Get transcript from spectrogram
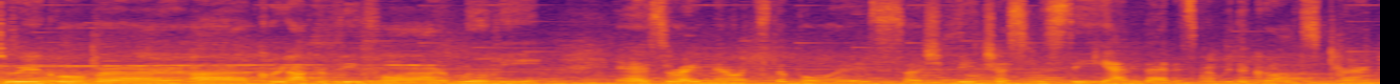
So we're gonna go over our uh, choreography for our movie. And so right now it's the boys, so it should be interesting to see. And then it's gonna be the girls' turn.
